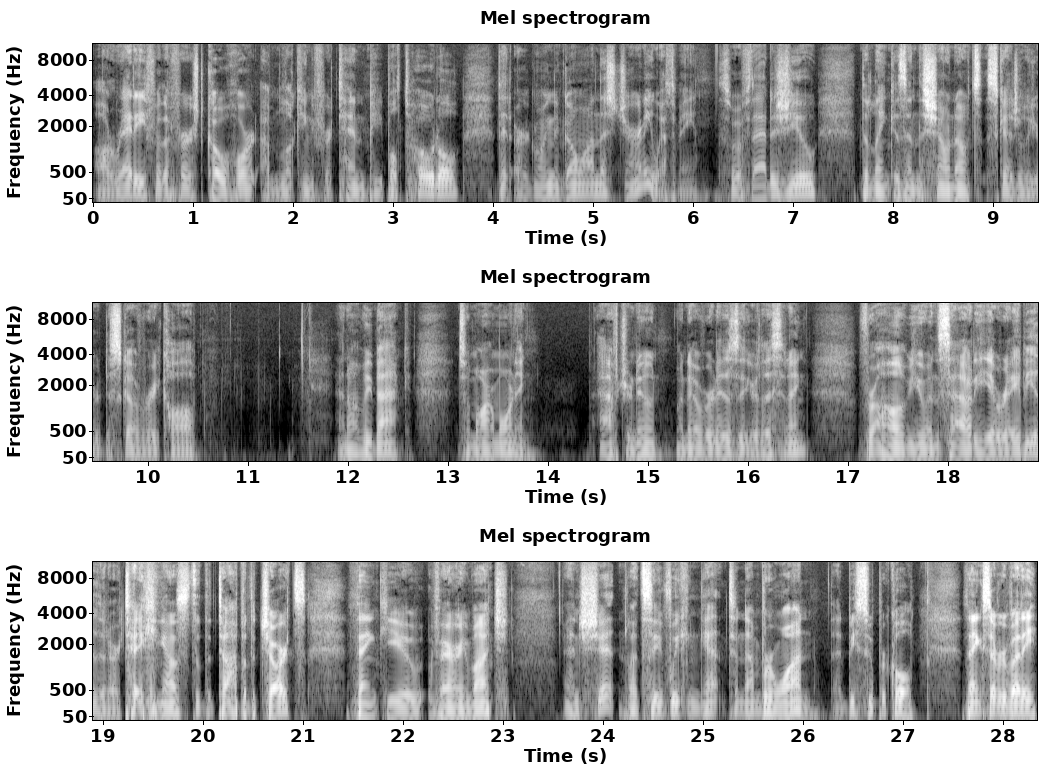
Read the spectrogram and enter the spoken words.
already for the first cohort. I'm looking for 10 people total that are going to go on this journey with me. So if that is you, the link is in the show notes. Schedule your discovery call. And I'll be back tomorrow morning, afternoon, whenever it is that you're listening for all of you in Saudi Arabia that are taking us to the top of the charts. Thank you very much. And shit, let's see if we can get to number one. That'd be super cool. Thanks, everybody.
